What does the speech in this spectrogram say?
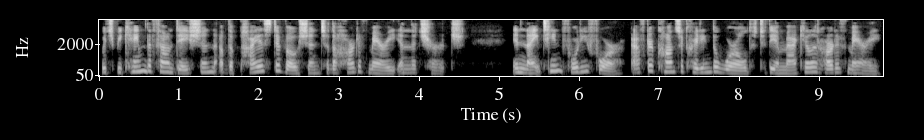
which became the foundation of the pious devotion to the heart of Mary in the Church. In 1944, after consecrating the world to the Immaculate Heart of Mary,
